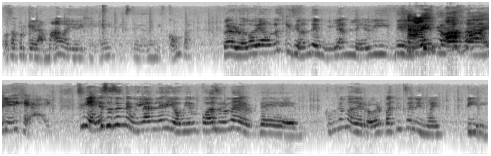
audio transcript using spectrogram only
O sea, porque la amaba. Yo dije, eh, este es de mis compas. Pero luego había unos que hicieron de William Levy, de... Ay, no. Ajá, y yo dije, ay, si ellos hacen de William Levy, yo bien puedo hacer una de, de ¿cómo se llama? De Robert Pattinson y no hay piri.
